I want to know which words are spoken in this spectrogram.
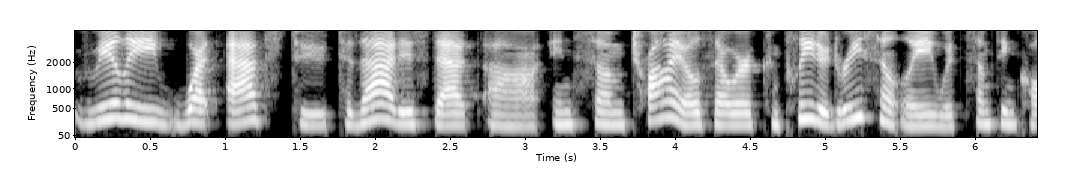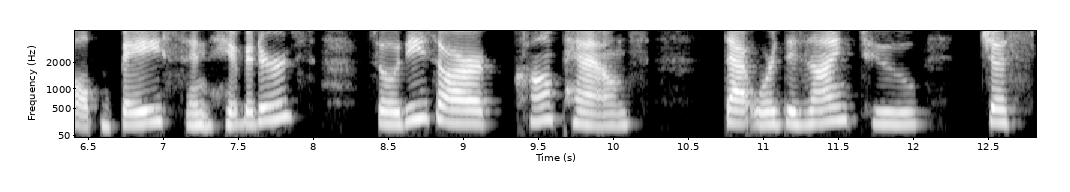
really what adds to to that is that uh, in some trials that were completed recently with something called BACE inhibitors so these are compounds that were designed to just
